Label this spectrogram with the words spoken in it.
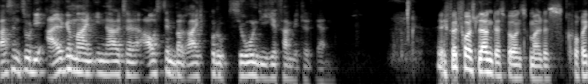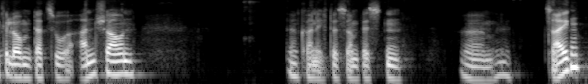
was sind so die allgemeinen Inhalte aus dem Bereich Produktion, die hier vermittelt werden? Ich würde vorschlagen, dass wir uns mal das Curriculum dazu anschauen. Dann kann ich das am besten ähm, zeigen.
